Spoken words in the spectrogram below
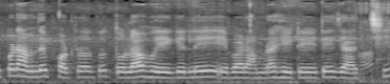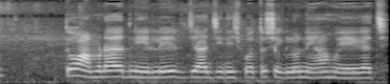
এরপর আমাদের ফটো তো তোলা হয়ে গেলে এবার আমরা হেঁটে হেঁটে যাচ্ছি। তো আমরা নেলের যা জিনিসপত্র সেগুলো নেওয়া হয়ে গেছে।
